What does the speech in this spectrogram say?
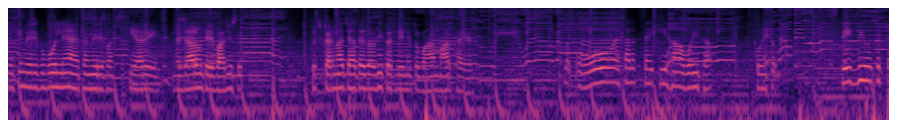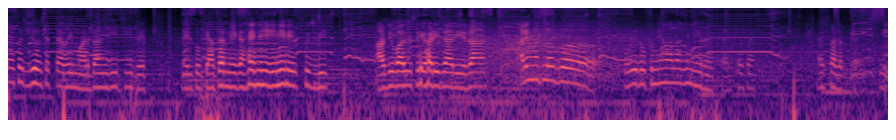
जो कि मेरे को बोलने आया था मेरे पास कि अरे, मैं जा रहा हूँ तेरे बाजू से। कुछ करना चाहते तो अभी कर लेने तो बाहर मार खाएगा। मतलब वो ऐसा लगता है कि हाँ वही था। कोई तो फेक भी हो सकता है, सच भी हो सकता है, भाई मर्दांगी चीज़ है। मेरे को क्या करने का है? नहीं नहीं कुछ भी। आजू बाजू से गाड़ी जा रही है, रा। अरे मतलब कोई रुकने वाला भी नहीं रहता है, पता है। ऐसा लगता है कि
